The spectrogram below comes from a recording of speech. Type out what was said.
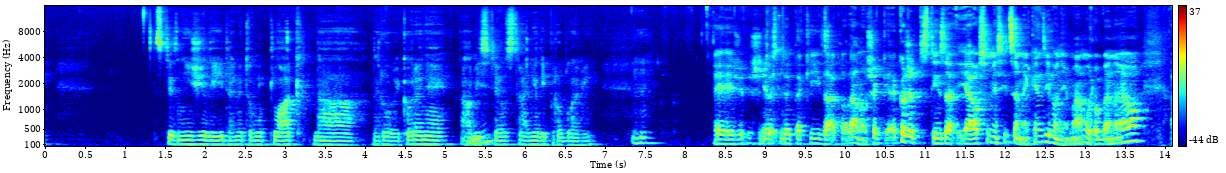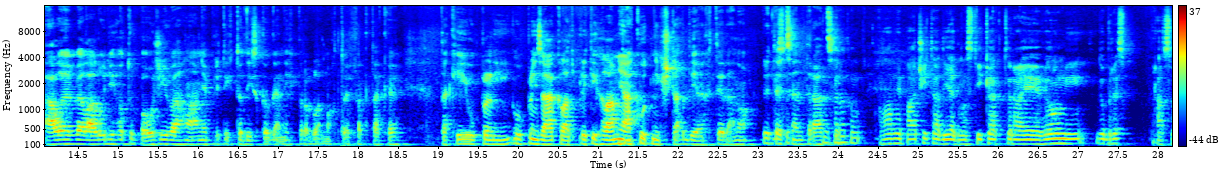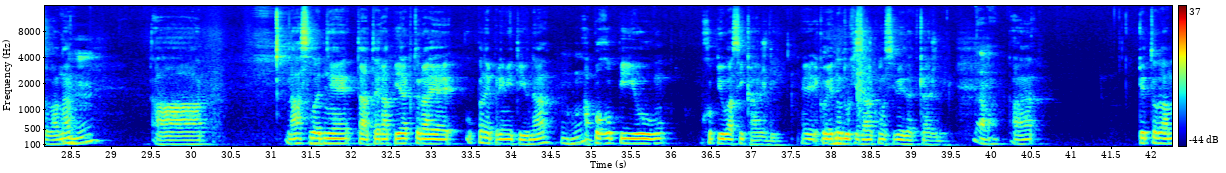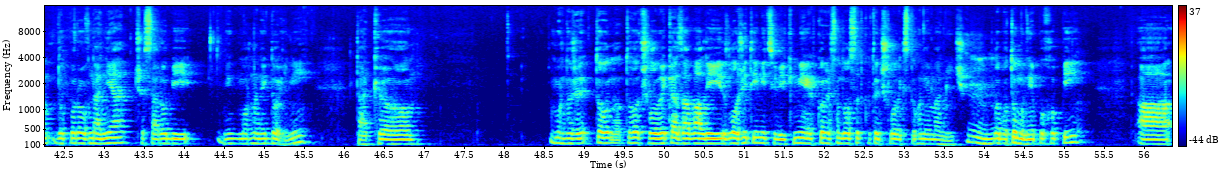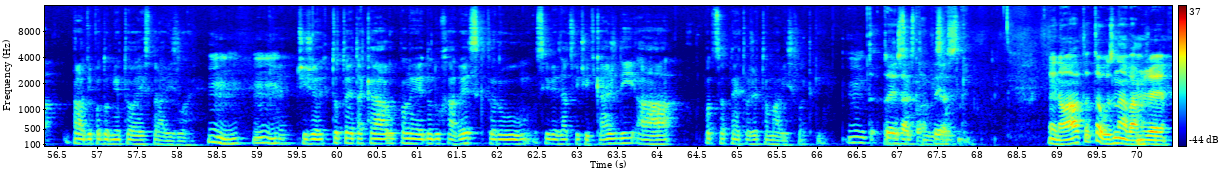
ste znížili, dajme tomu, tlak na nervové korene, aby mm-hmm. ste odstránili problémy. Mm-hmm. Hej, že, že to, to je taký základ. Áno, však akože s tým, za, ja osobne síce McKenzieho nemám urobeného, ale veľa ľudí ho tu používa hlavne pri týchto diskogénnych problémoch. To je fakt také, taký úplný, úplný základ pri tých hlavne akútnych štádiách, teda no, pri tej centrácii. Mne sa na tom hlavne páči tá diagnostika, ktorá je veľmi dobre spracovaná mm-hmm. a následne tá terapia, ktorá je úplne primitívna uh-huh. a pochopí ju, pochopí ju asi každý. Hej, ako jednoduchý zákon si vie dať každý. Uh-huh. A keď to dám do porovnania, čo sa robí možno niekto iný, tak uh, možno, že to, toho človeka zavalí zložitými cvikmi a v konečnom dôsledku ten človek z toho nemá nič. Uh-huh. Lebo tomu nepochopí a pravdepodobne to aj spraví zle. Mm, mm. Čiže toto je taká úplne jednoduchá vec, ktorú si vie zacvičiť každý a podstatné je to, že to má výsledky. Mm, to, to je základ, jasné. No ale toto uznávam, že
